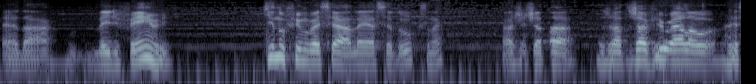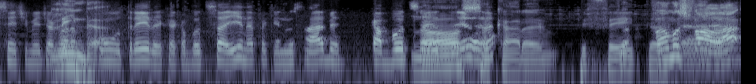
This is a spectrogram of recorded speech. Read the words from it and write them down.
é, da Lady Fenrir, que no filme vai ser a Leia Sedux, né? A gente já tá já, já viu ela recentemente agora Linda. com o trailer que acabou de sair, né? Pra quem não sabe, acabou de sair o Nossa, trailer, né? cara, perfeita. Vamos É. falar,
